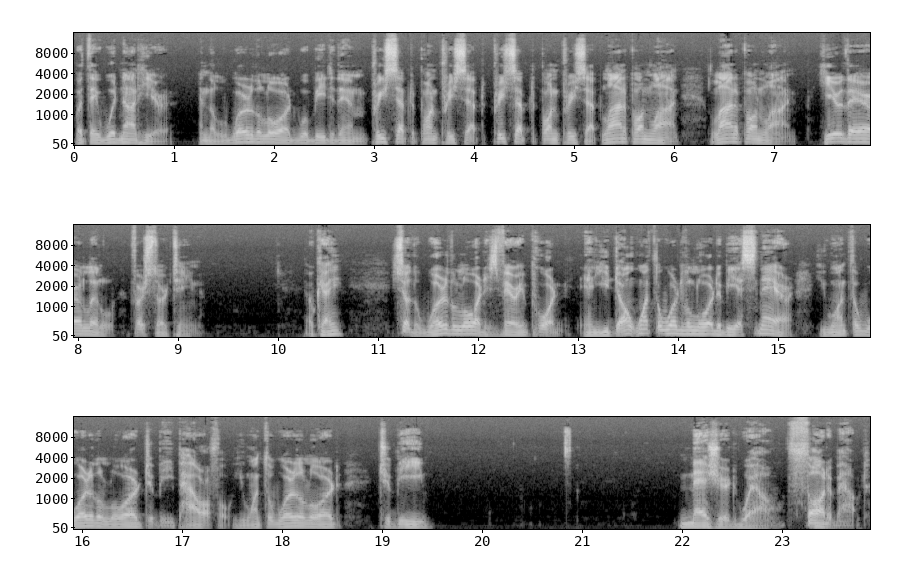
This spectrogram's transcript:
But they would not hear. And the word of the Lord will be to them precept upon precept, precept upon precept, line upon line, line upon line, here, there, a little. Verse 13. Okay? So the word of the Lord is very important. And you don't want the word of the Lord to be a snare. You want the word of the Lord to be powerful. You want the word of the Lord to be measured well, thought about.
